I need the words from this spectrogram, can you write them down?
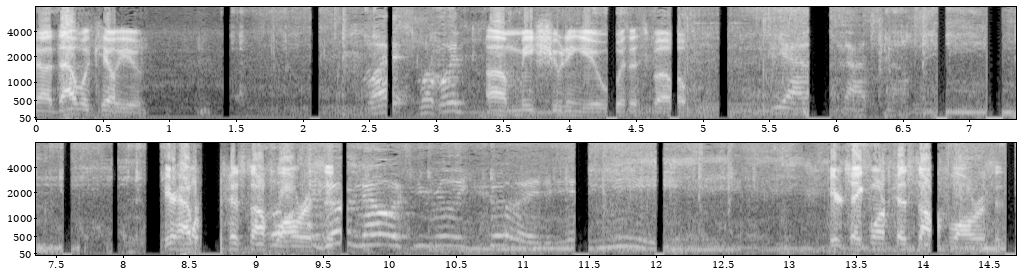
No, that would kill you. What? What would? Um, me shooting you with this bow. Yeah, that's no. Here, have a pissed off Well, I don't know if you really could hit me. Here, take more pissed off walruses.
